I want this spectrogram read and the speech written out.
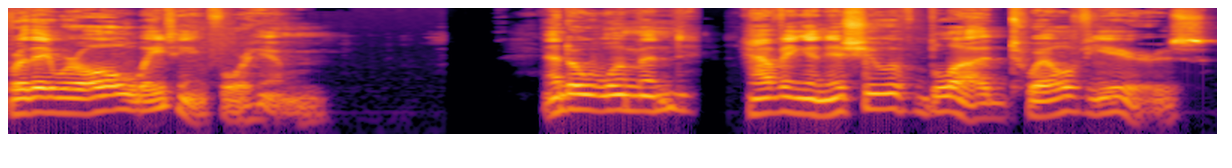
for they were all waiting for him. And a woman having an issue of blood twelve years,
